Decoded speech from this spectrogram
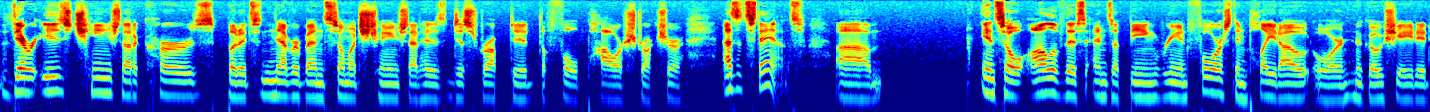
there is change that occurs, but it's never been so much change that has disrupted the full power structure as it stands. Um, and so all of this ends up being reinforced and played out or negotiated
